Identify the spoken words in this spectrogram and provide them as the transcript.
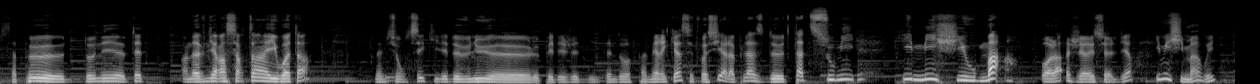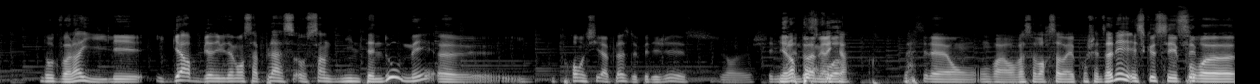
ça peut donner euh, peut-être un avenir incertain à Iwata même si on sait qu'il est devenu euh, le PDG de Nintendo of America cette fois-ci à la place de Tatsumi Kimishima voilà j'ai réussi à le dire Imishima, oui. donc voilà, il, est, il garde bien évidemment sa place au sein de Nintendo, mais euh, il, prend aussi la place de PDG sur, chez Et alors Nintendo America. Bah, on, on va, on va savoir ça dans les prochaines années. Est-ce que c'est pour euh,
